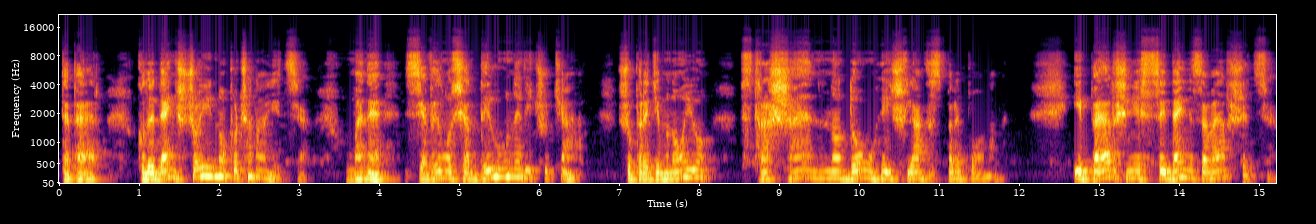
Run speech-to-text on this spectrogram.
Тепер, коли день щойно починається, у мене з'явилося дивне відчуття, що переді мною страшенно довгий шлях з перепонами. І перш ніж цей день завершиться,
